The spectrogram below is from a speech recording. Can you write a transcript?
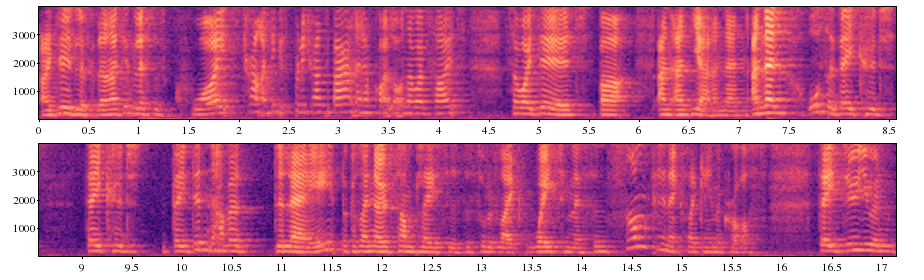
I did look at them. I think the list is quite, tra- I think it's pretty transparent. They have quite a lot on their website. So I did, but, and, and yeah, and then, and then also they could, they could, they didn't have a delay because I know some places there's sort of like waiting lists and some clinics I came across they do you in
